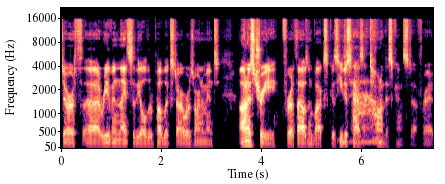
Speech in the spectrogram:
Darth uh, Revan Knights of the Old Republic Star Wars ornament on his tree for a thousand bucks because he just has a ton of this kind of stuff right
